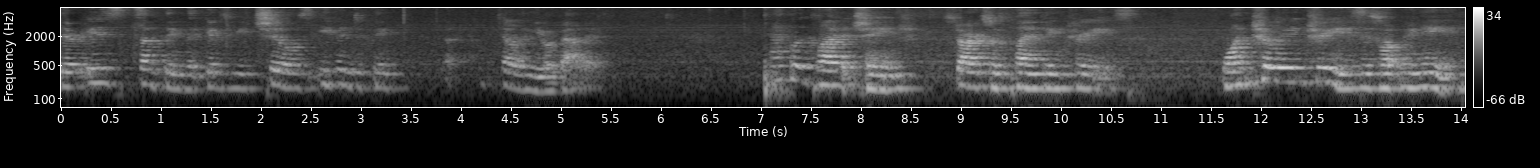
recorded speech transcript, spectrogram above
There is something that gives me chills even to think, uh, telling you about it. Tackling climate change starts with planting trees. One trillion trees is what we need.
